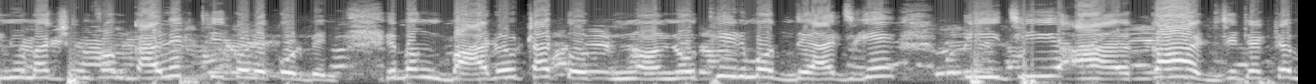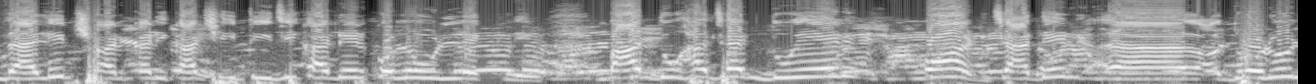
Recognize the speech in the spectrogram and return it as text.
ইনফরমেশন ফর্ম কালেক্ট কী করে করবেন। এবং বারোটা নথির মধ্যে আজকে পিজি কার্ড যেটা একটা ভ্যালিড সরকারি কার্ড সেই টিজি কার্ডের কোনো উল্লেখ নেই। বা দু হাজার দুয়ের পর যাদের ধরুন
